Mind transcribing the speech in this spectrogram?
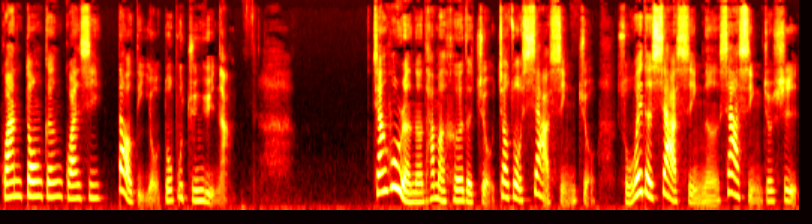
关东跟关西到底有多不均匀啊？江户人呢，他们喝的酒叫做下行酒。所谓的下行呢，下行就是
